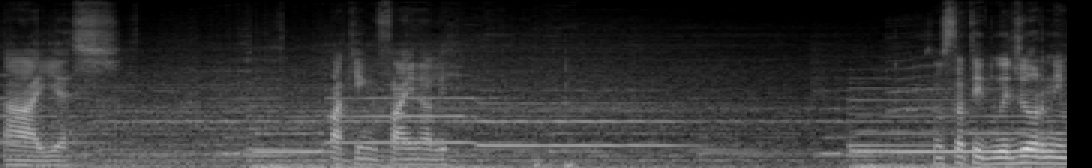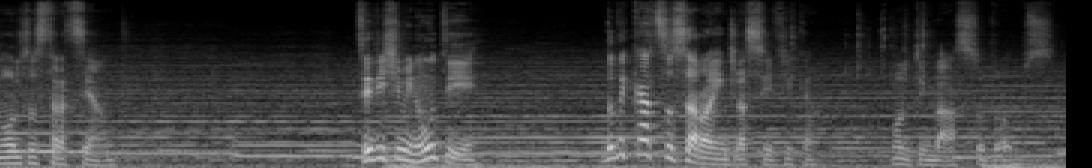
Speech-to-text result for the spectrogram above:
Ah, yes. Fucking finally. Sono stati due giorni molto strazianti. 16 minuti? Dove cazzo sarò in classifica? Molto in basso, props.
